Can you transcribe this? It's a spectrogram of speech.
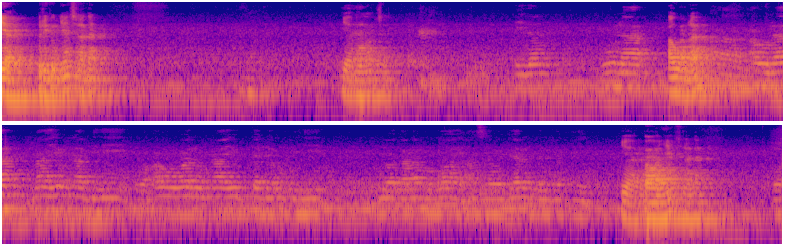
Ya, berikutnya silakan. Ya, mohon saya. Idan aula ah, aula ma yu'na bihi wa awwalu ma yubtada'u bihi wa kalamullah azza wa jalla bil. Ya, bawahnya silakan. Wa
